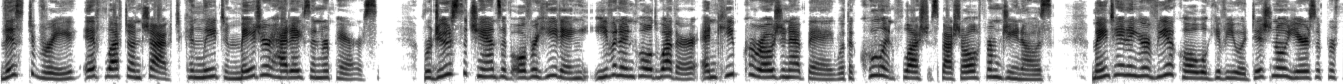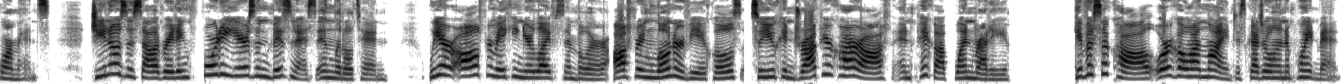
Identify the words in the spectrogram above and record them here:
This debris, if left unchecked, can lead to major headaches and repairs. Reduce the chance of overheating even in cold weather and keep corrosion at bay with a coolant flush special from Geno's. Maintaining your vehicle will give you additional years of performance. Geno's is celebrating 40 years in business in Littleton. We are all for making your life simpler, offering loaner vehicles so you can drop your car off and pick up when ready. Give us a call or go online to schedule an appointment.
